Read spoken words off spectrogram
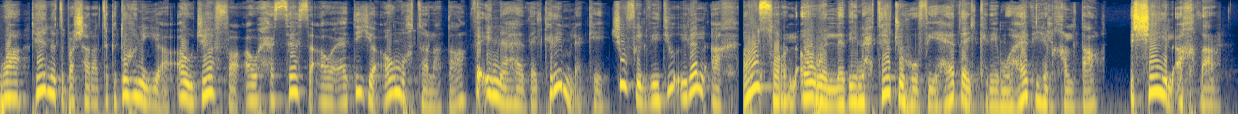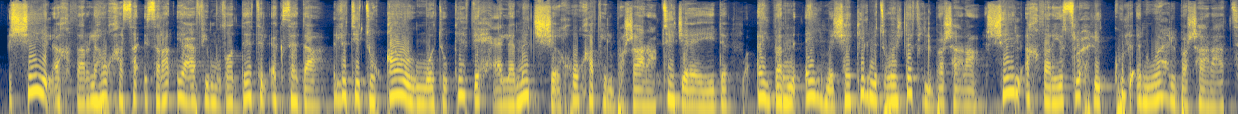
وكانت بشرتك دهنية أو جافة أو حساسة أو عادية أو مختلطة فإن هذا الكريم لك. شوفي الفيديو إلى الآخر. العنصر الأول الذي نحتاجه في هذا الكريم وهذه الخلطة الشاي الأخضر. الشاي الأخضر له خصائص رائعة في مضادات الأكسدة التي تقاوم وتكافح علامات الشيخوخة في البشرة. التجاعيد وأيضا أي مشاكل متواجدة في البشرة. الشاي الأخضر يصلح لكل أنواع البشرات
